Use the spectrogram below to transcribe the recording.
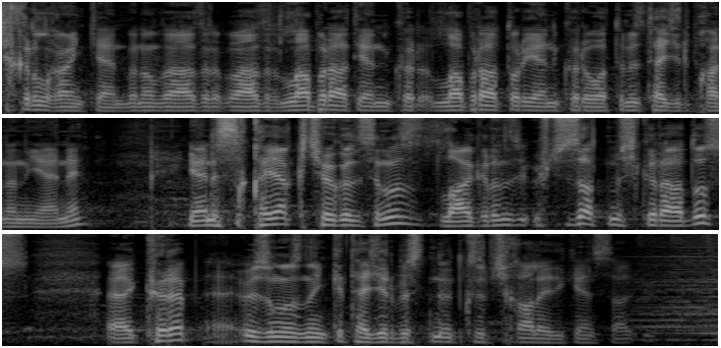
chiqarilgan ekan. Buni hozir hozir laboratoriyani laboratoriyani ko'ryapmiz tajribxonani ya'ni. Ya'ni siz qayoqqa cho'gilsangiz lageringiz uch yuz oltmish gradus e, ko'rib e, o'zingizniki tajribasini o'tkazib chiqa oladi ekansiz.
